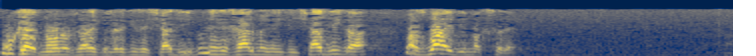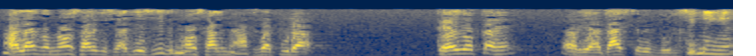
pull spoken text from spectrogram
وہ کہ نو سال کی لڑکی سے شادی بنے کے خیال میں نہیں تھی، شادی کا بس بھی مقصد ہے۔ حالانکہ نو سال کی شادی ایسی کہ نو سال میں حافظہ پورا تیز ہوتا ہے اور یاداشت کبھی بھولتی نہیں ہے۔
